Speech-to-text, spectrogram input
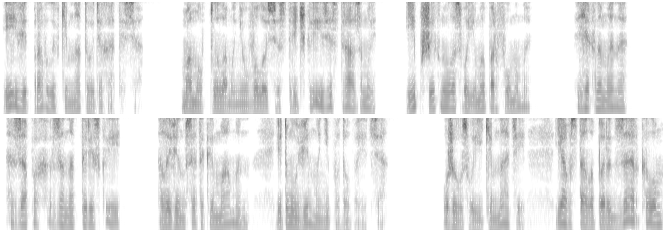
і відправили в кімнату одягатися. Мама вплила мені у волосся стрічки зі стразами і пшикнула своїми парфумами. Як на мене, запах занадто різкий, але він все-таки мамин, і тому він мені подобається. Уже у своїй кімнаті я встала перед зеркалом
